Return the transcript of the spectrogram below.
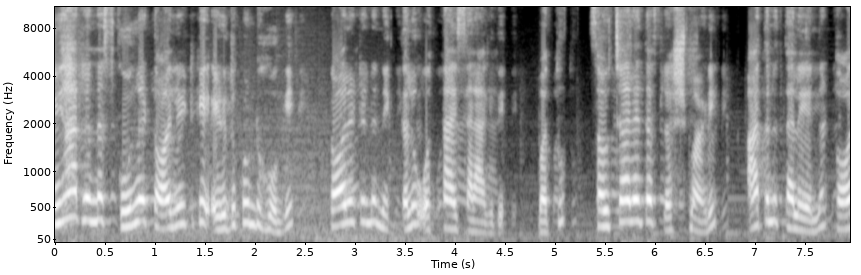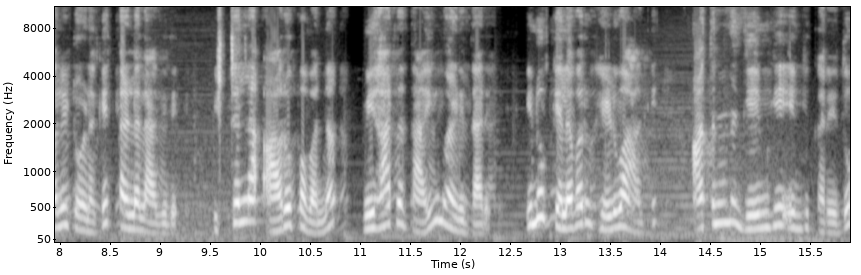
ನಿಹಾರ್ ನನ್ನ ಸ್ಕೂಲ್ನ ಟಾಯ್ಲೆಟ್ಗೆ ಎಳೆದುಕೊಂಡು ಹೋಗಿ ಟಾಯ್ಲೆಟ್ ಅನ್ನು ನೆಕ್ಕಲು ಒತ್ತಾಯಿಸಲಾಗಿದೆ ಮತ್ತು ಶೌಚಾಲಯದ ಫ್ಲಶ್ ಮಾಡಿ ಆತನ ತಲೆಯನ್ನ ಟಾಯ್ಲೆಟ್ ಒಳಗೆ ತಳ್ಳಲಾಗಿದೆ. ಇಷ್ಟೆಲ್ಲ ಆರೋಪವನ್ನ ವಿಹಾರ್ನ ತಾಯಿ ಮಾಡಿದ್ದಾರೆ. ಇನ್ನು ಕೆಲವರು ಹೇಳುವ ಹಾಗೆ ಆತನನ್ನ ಗೇಮ್ಗೆ ಎಂದು ಕರೆದು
